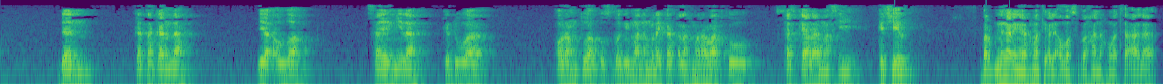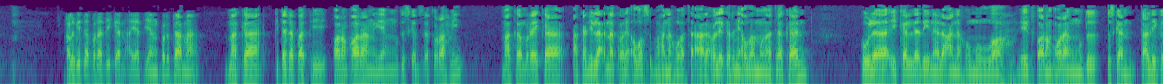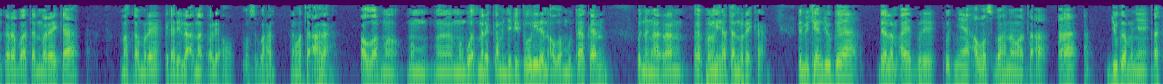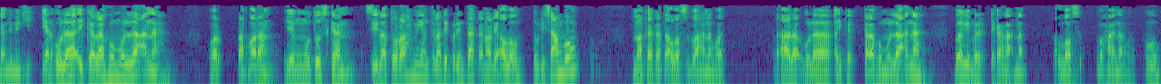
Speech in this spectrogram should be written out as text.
dan katakanlah ya Allah sayangilah kedua orang tuaku sebagaimana mereka telah merawatku tatkala masih kecil. Para pendengar yang dirahmati oleh Allah Subhanahu wa taala, kalau kita perhatikan ayat yang pertama, maka kita dapati orang-orang yang memutuskan silaturahmi, maka mereka akan dilaknat oleh Allah Subhanahu wa taala. Oleh karena Allah mengatakan, "Ulaika alladziina la'anahumullah", yaitu orang-orang yang memutuskan tali kekerabatan mereka, maka mereka dilaknat oleh Allah Subhanahu wa taala. Allah membuat mereka menjadi tuli dan Allah mutakan pendengaran eh, penglihatan mereka. Demikian juga dalam ayat berikutnya Allah Subhanahu wa taala juga menyatakan demikian ulaika lahumul la'nah. Orang-orang yang memutuskan silaturahmi yang telah diperintahkan oleh Allah untuk disambung, maka kata Allah Subhanahu wa taala ulaika lahumul la'nah bagi mereka laknat Allah Subhanahu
